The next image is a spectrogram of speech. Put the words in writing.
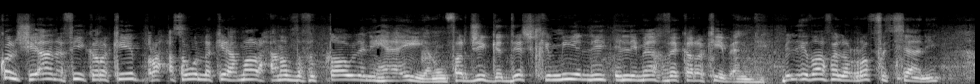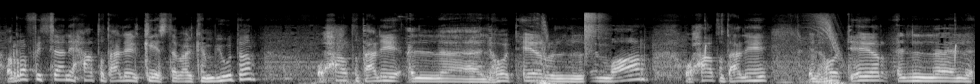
كل شيء أنا فيه كراكيب راح اصور لك إياها ما راح أنظف الطاولة نهائيا. ومفرجيك قديش الكميه اللي اللي ماخذه كراكيب عندي. بالإضافة للرف الثاني الرف الثاني حاطط عليه الكيس تبع الكمبيوتر. وحاطط عليه ال- ال hot air ال MR وحاطط عليه ال hot air ال- ال-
